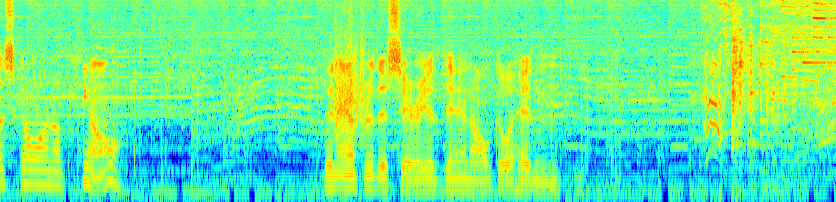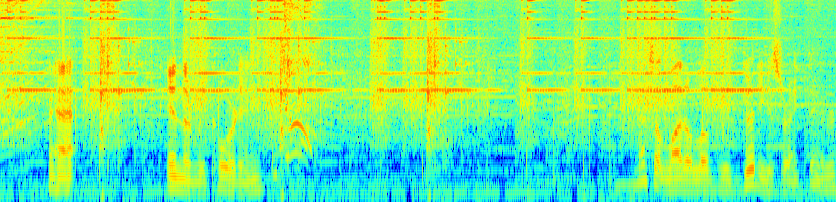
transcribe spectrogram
Let's go on up here. Then after this area, then I'll go ahead and... in the recording. That's a lot of lovely goodies right there.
